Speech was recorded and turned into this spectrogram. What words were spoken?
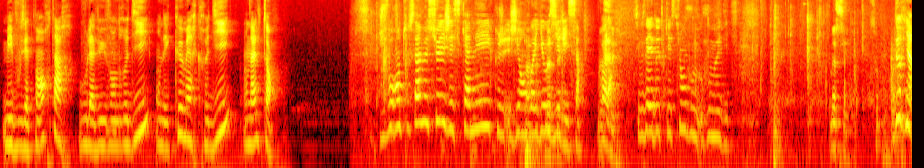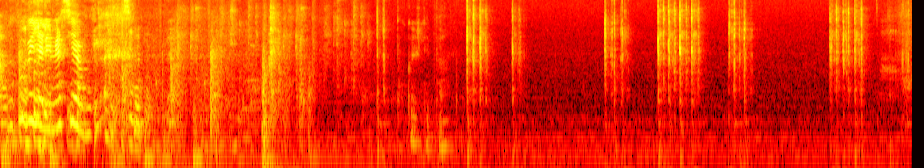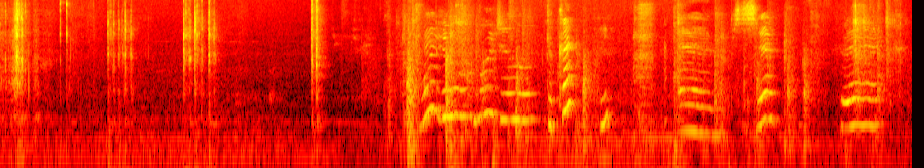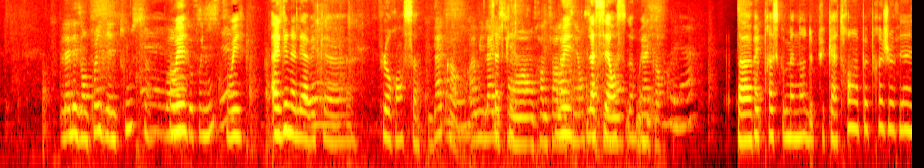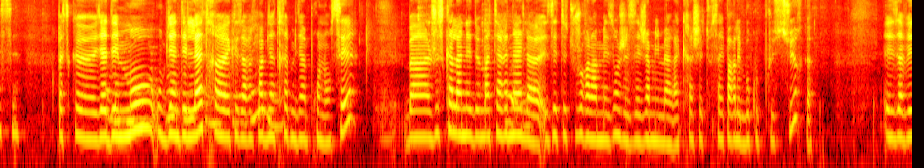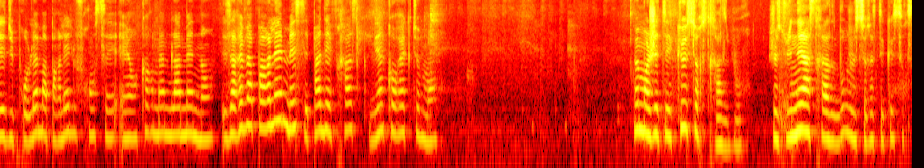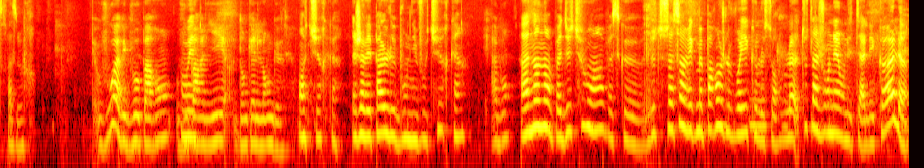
Mais vous n'êtes pas en retard. Vous l'avez eu vendredi. On n'est que mercredi. On a le temps. Je vous rends tout ça, monsieur, et j'ai scanné, que j'ai j'ai envoyé aux merci. Iris. hein. Merci. Si vous avez d'autres questions, vous, vous me dites. Merci. De rien, vous pouvez y aller. Merci à vous. C'est bon. Pourquoi je l'ai pas Bonjour, bonjour. Tu crées Oui. Euh, je. Là, les enfants, ils viennent tous voir Oui. l'orthophoniste Oui. Aileen, elle est avec euh, Florence. D'accord. Ah oui, là, Celle ils sont qui- en train de faire Oui, la séance. la séance, oui. D'accord. Ça fait presque maintenant depuis 4 ans à peu près je viens ici. Parce qu'il y a des mots ou bien des lettres euh, qu'ils n'arrivent pas bien très bien prononcer. Ben, Jusqu'à l'année de maternelle, euh, ils étaient toujours à la maison, je les ai jamais mis à la crèche et tout ça. Ils parlaient beaucoup plus turc. Et ils avaient du problème à parler le français. Et encore même là maintenant. Ils arrivent à parler, mais c'est pas des phrases bien correctement. Mais moi, j'étais que sur Strasbourg. Je suis née à Strasbourg, je suis restée que sur Strasbourg. Vous, avec vos parents, vous Oui. parliez dans quelle langue? En turc. J'avais pas le bon niveau turc. hein. Ah bon? Ah non, non, pas du tout. Hein, parce que de toute façon, avec mes parents, je le voyais que le soir. La- toute la journée, on était à l'école.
